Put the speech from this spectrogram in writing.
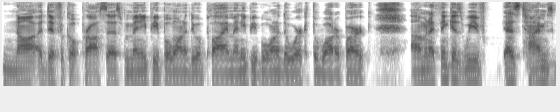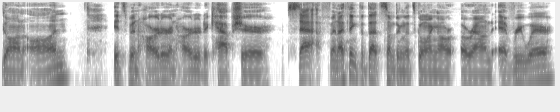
not a difficult process. Many people wanted to apply. Many people wanted to work at the water park, um, and I think as we've as time's gone on, it's been harder and harder to capture staff. And I think that that's something that's going around everywhere.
